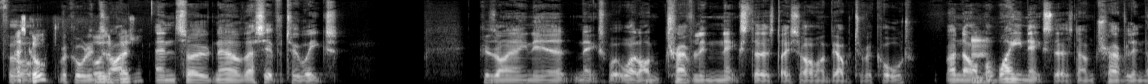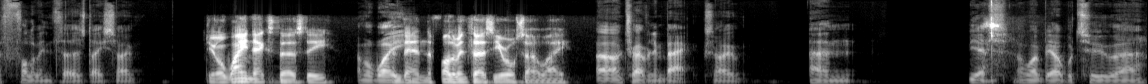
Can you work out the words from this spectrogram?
for That's cool. recording Always tonight. And so now that's it for two weeks. because I ain't here next. Well, I'm travelling next Thursday, so I won't be able to record. I know I'm Hmm. away next Thursday. I'm travelling the following Thursday, so You're away next Thursday, I'm away. and then the following Thursday you're also away. uh, I'm travelling back, so um, yes, I won't be able to uh,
